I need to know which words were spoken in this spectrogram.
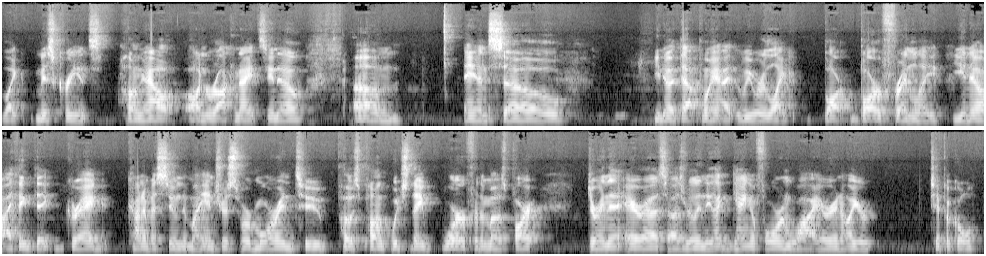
like miscreants hung out on rock nights, you know? Um, and so, you know, at that point, I, we were like bar, bar friendly. You know, I think that Greg kind of assumed that my interests were more into post punk, which they were for the most part during that era. So I was really into like Gang of Four and Wire and all your typical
